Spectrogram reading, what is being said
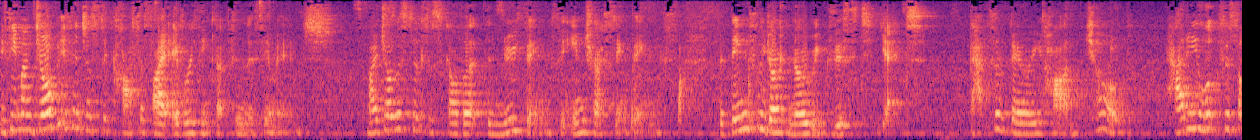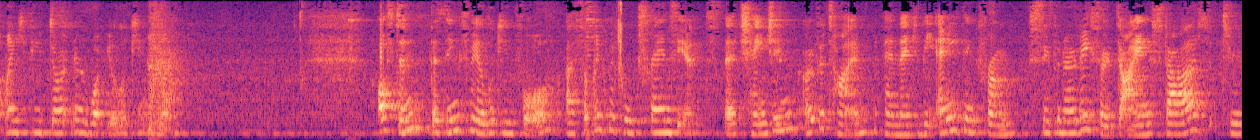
You see, my job isn't just to classify everything that's in this image. My job is to discover the new things, the interesting things, the things we don't know exist yet. That's a very hard job. How do you look for something if you don't know what you're looking for? Often, the things we are looking for are something we call transients. They're changing over time, and they can be anything from supernovae, so dying stars, to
